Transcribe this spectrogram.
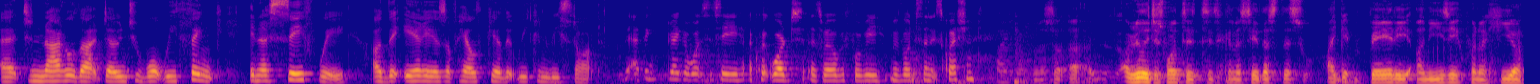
uh, to narrow that down to what we think in a safe way are the areas of healthcare that we can restart. I think Gregor wants to say a quick word as well before we move on to the next question. Thank you, I, I really just wanted to, to kind of say this. This I get very uneasy when I hear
